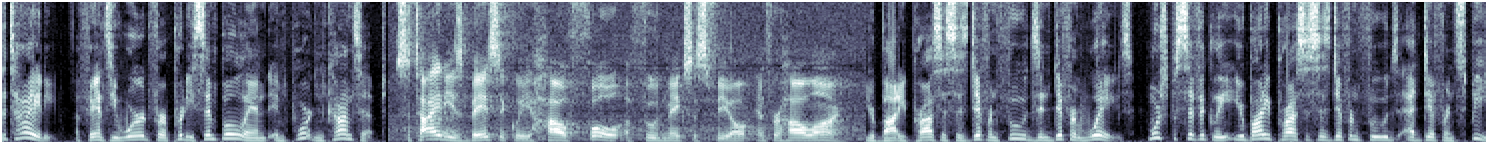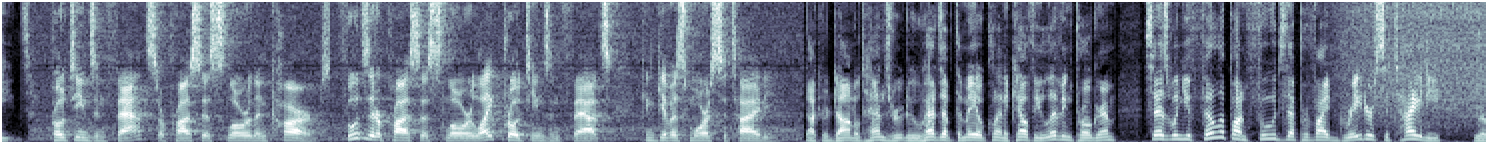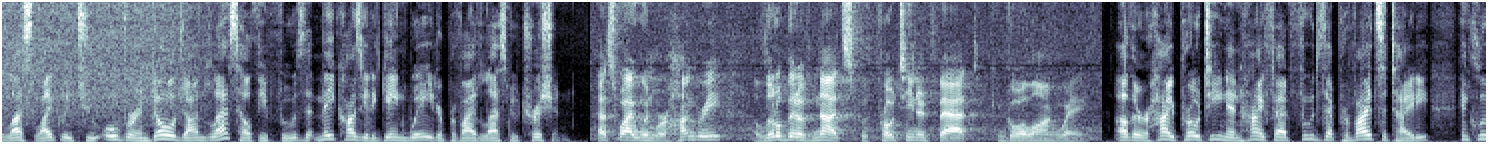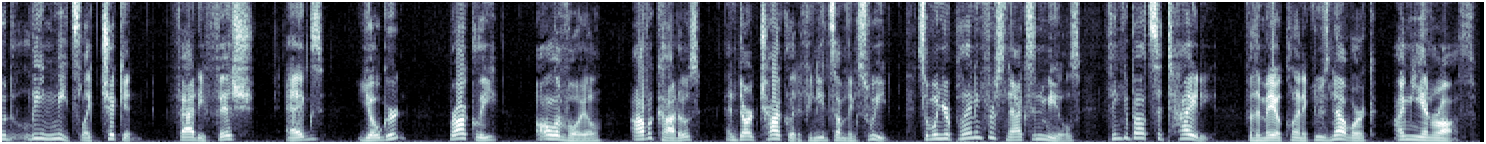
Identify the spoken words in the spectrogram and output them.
Satiety, a fancy word for a pretty simple and important concept. Satiety is basically how full a food makes us feel and for how long. Your body processes different foods in different ways. More specifically, your body processes different foods at different speeds. Proteins and fats are processed slower than carbs. Foods that are processed slower, like proteins and fats, can give us more satiety. Dr. Donald Hensrud, who heads up the Mayo Clinic Healthy Living program, says when you fill up on foods that provide greater satiety, you're less likely to overindulge on less healthy foods that may cause you to gain weight or provide less nutrition. That's why when we're hungry, a little bit of nuts with protein and fat can go a long way. Other high protein and high fat foods that provide satiety include lean meats like chicken, fatty fish, eggs, yogurt, broccoli, olive oil, avocados, and dark chocolate if you need something sweet. So when you're planning for snacks and meals, think about satiety. For the Mayo Clinic News Network, I'm Ian Roth.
